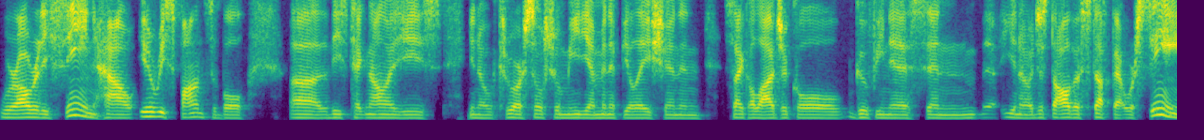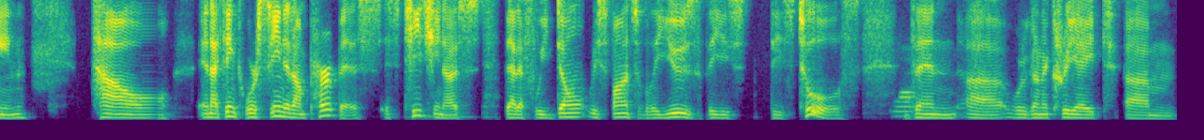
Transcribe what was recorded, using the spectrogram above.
we're already seeing how irresponsible uh, these technologies, you know, through our social media manipulation and psychological goofiness, and you know, just all the stuff that we're seeing, how and I think we're seeing it on purpose. It's teaching us that if we don't responsibly use these these tools, yeah. then uh, we're going to create um,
